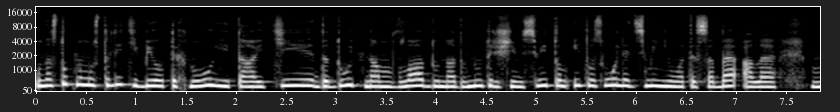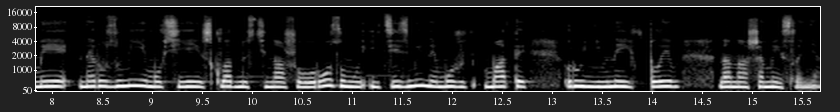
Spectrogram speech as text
У наступному столітті біотехнології та IT дадуть нам владу над внутрішнім світом і дозволять змінювати себе, але ми не розуміємо всієї складності нашого розуму, і ці зміни можуть мати руйнівний вплив на наше мислення.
